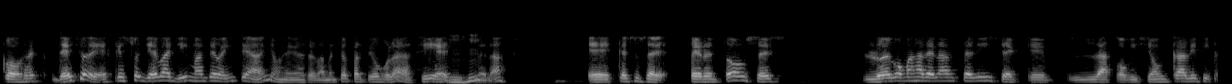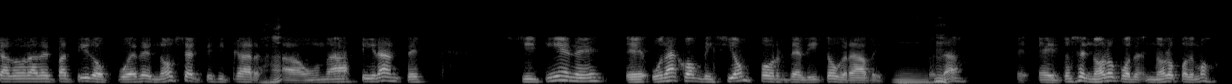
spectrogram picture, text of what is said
correcto. De hecho, es que eso lleva allí más de 20 años en el reglamento del Partido Popular, así es. ¿verdad? Eh, ¿Qué sucede? Pero entonces, luego más adelante dice que la comisión calificadora del partido puede no certificar a una aspirante si tiene eh, una convicción por delito grave. ¿verdad? Entonces no lo no lo podemos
